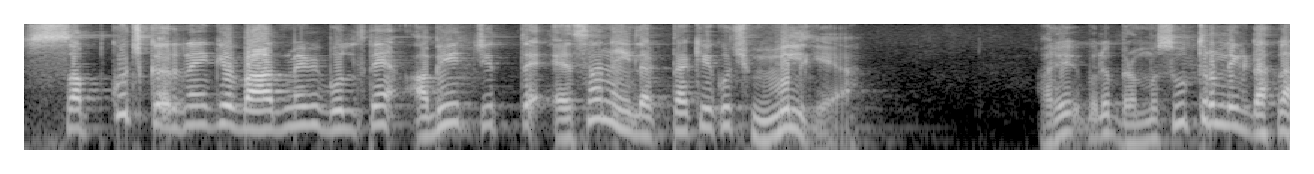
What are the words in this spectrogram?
सब कुछ करने के बाद में भी बोलते हैं, अभी चित्त ऐसा नहीं लगता कि कुछ मिल गया। अरे, बोले, ब्रह्मसूत्र लिख डाला।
